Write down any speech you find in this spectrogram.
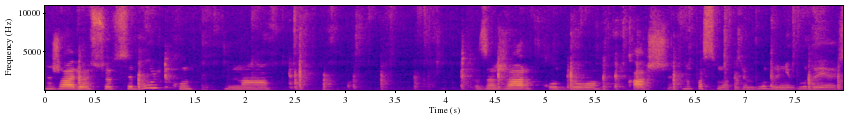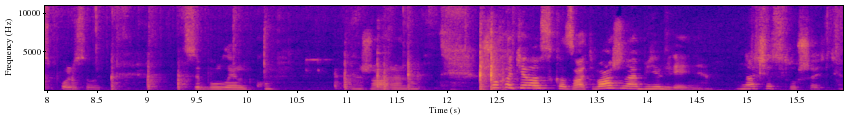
жарю ось цибульку на зажарку до каші. Ну, посмотрим, буду, не буду я использовать цибулинку жарену. Что хотела сказать? Важное объявление. Значит, слушайте.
